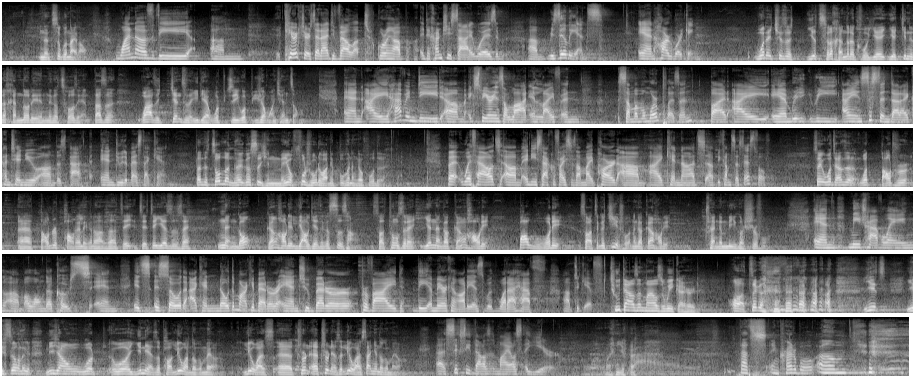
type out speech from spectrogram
能吃苦耐劳。One of the um, characters that I developed growing up in the countryside was um, resilience and hardworking. 我呢其实也吃了很多的苦，也也经历了很多的那个挫折，但是我还是坚持了一点，我自己我必须要往前走。And I have indeed um, experienced a lot in life, and some of them were pleasant, but I am re- re- I insistent that I continue on this path and do the best I can. 但是做任何一个事情没有付出的话，你不可能够获得。 But without um, any sacrifices on my part, um, I cannot uh, become successful. 所以我这样子，我到处呃到处跑的那个的话，是吧这这这也是说能够更好的了解这个市场，是吧？同时呢，也能够更好的 把我的是吧这个技术能够更好的传给每一个师傅。 And me traveling um, along the coasts, and it's, it's so that I can know the market better and to better provide the American audience with what I have uh, to give. 2,000 miles a week, I heard. 哦，这个一一时候那个，你想我我一年是跑六万多个 mile，六万是呃去呃去年是六万三千多个 mile， Uh, 60,000 miles a year. 玩意儿。 That's incredible. Um,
